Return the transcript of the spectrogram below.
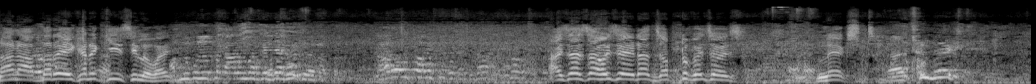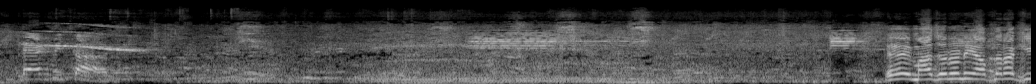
না না আপনারা এখানে কি ছিল ভাই? আচ্ছা আচ্ছা হয়েছে, এটা যতটুক হয়েছে হয়েছে। নেক্সট এই, মা জননী, আপনারা কি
